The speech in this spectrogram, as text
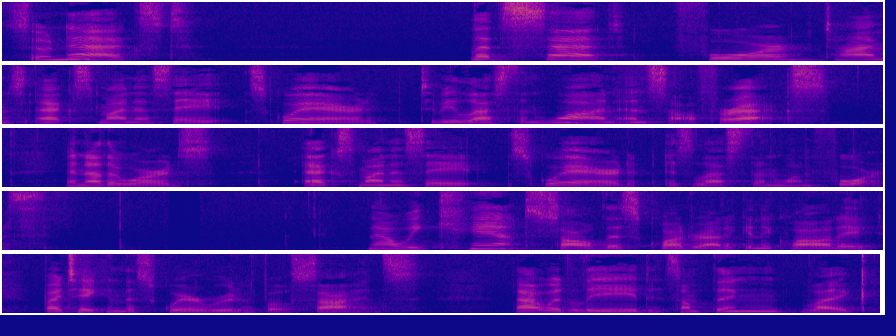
So next, let's set 4 times x minus 8 squared to be less than 1 and solve for x. In other words, x minus 8 squared is less than 1 fourth. Now we can't solve this quadratic inequality by taking the square root of both sides. That would lead something like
